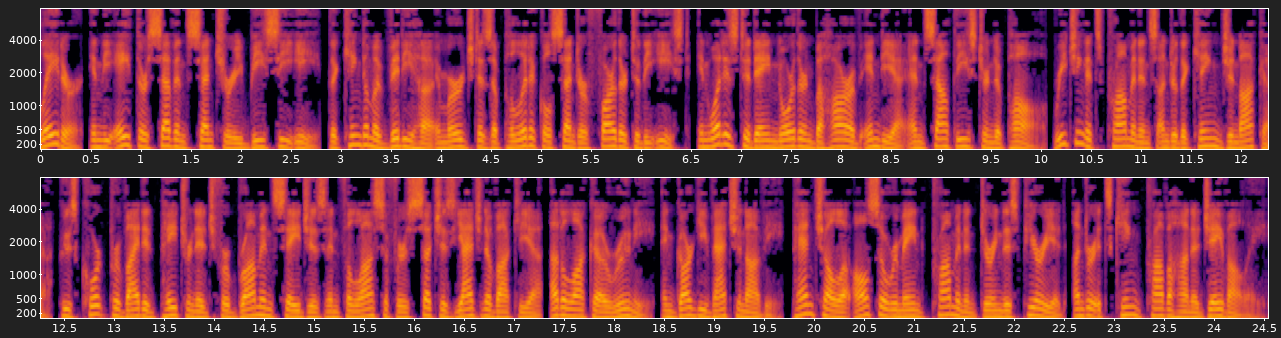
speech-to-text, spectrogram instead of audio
Later, in the 8th or 7th century BCE, the kingdom of Videha emerged as a political centre farther to the east, in what is today northern Bihar of India and southeastern Nepal, reaching its prominence under the king Janaka, whose court provided patronage for Brahmin sages and philosophers such as Yajnavalkya, Uddalaka Aruni, and Gargi Vachaknavi. Panchala also remained prominent during this period, under its king Pravahana Jaivali.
